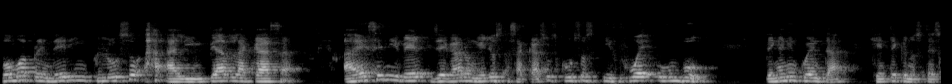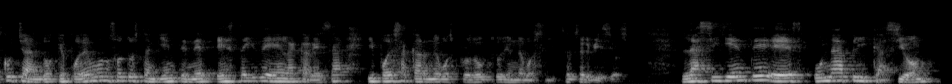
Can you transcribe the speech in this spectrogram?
cómo aprender incluso a, limpiar la casa. A ese nivel llegaron ellos a sacar sus cursos y fue un boom. Tengan en cuenta, gente que nos está escuchando, que podemos nosotros también tener esta idea en la cabeza y poder sacar nuevos productos y nuevos servicios. La siguiente es una aplicación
